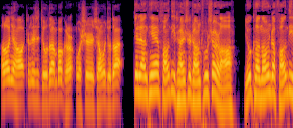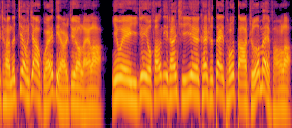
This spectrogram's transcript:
Hello，你好，这里是九段爆梗，我是玄武九段。这两天房地产市场出事了啊，有可能这房地产的降价拐点就要来了，因为已经有房地产企业开始带头打折卖房了。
